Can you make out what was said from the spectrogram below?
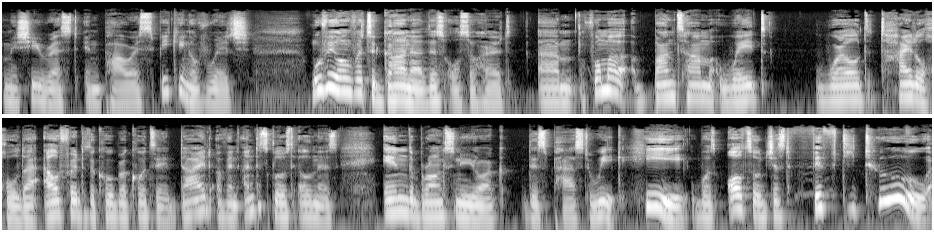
may she rest in power. Speaking of which, moving over to Ghana, this also hurt. Um, former bantam weight world title holder Alfred the Cobra Kotey died of an undisclosed illness in the Bronx, New York this past week. He was also just 52.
